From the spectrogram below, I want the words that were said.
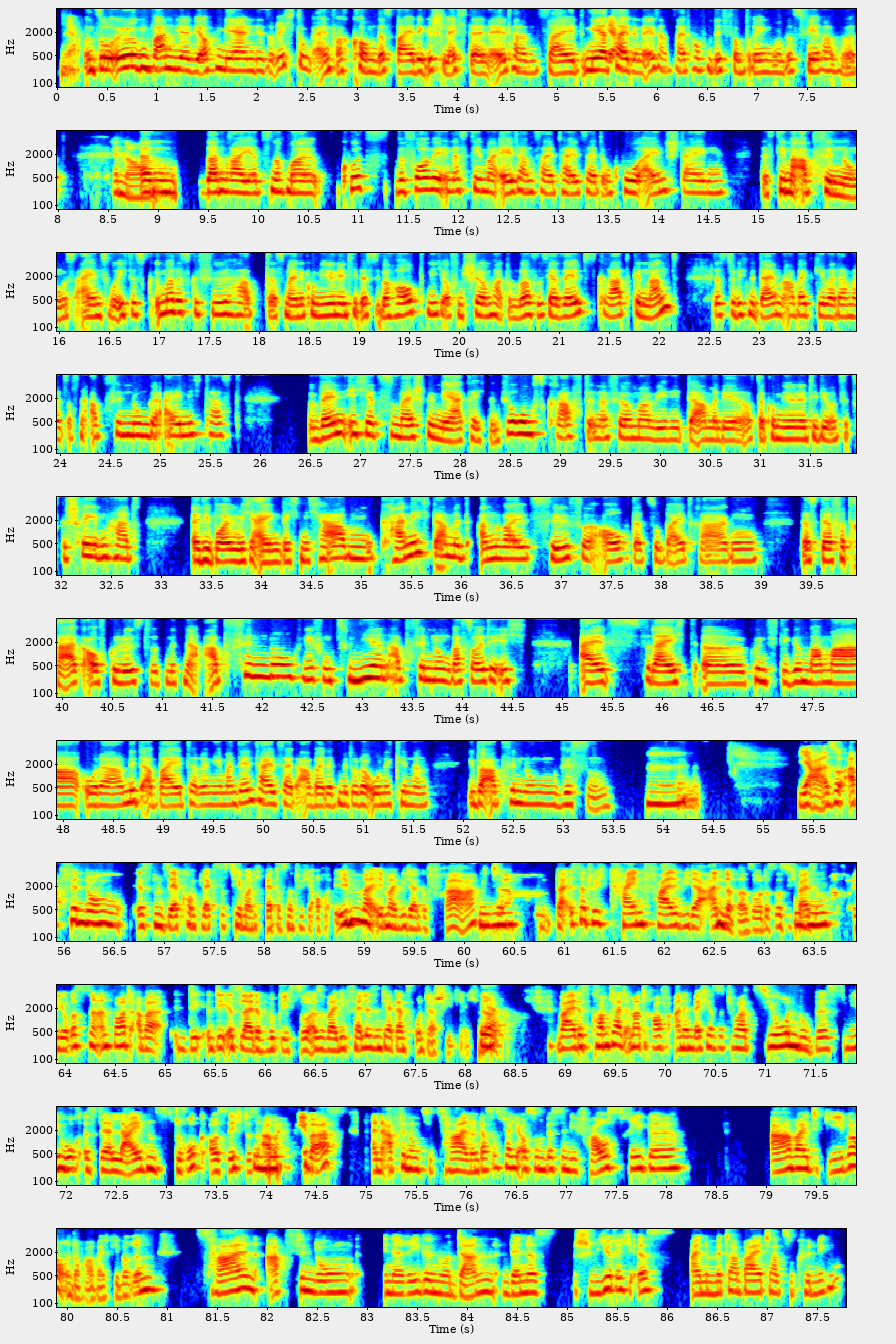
Ja. Und so irgendwann ja wir auch mehr in diese Richtung einfach kommen, dass beide Geschlechter in Elternzeit, mehr ja. Zeit in Elternzeit hoffentlich verbringen und das fairer wird. Genau. Ähm, Sandra, jetzt nochmal kurz, bevor wir in das Thema Elternzeit, Teilzeit und Co. einsteigen. Das Thema Abfindung ist eins, wo ich das immer das Gefühl habe, dass meine Community das überhaupt nicht auf dem Schirm hat. Und du hast es ja selbst gerade genannt, dass du dich mit deinem Arbeitgeber damals auf eine Abfindung geeinigt hast wenn ich jetzt zum Beispiel merke, ich bin Führungskraft in der Firma, wie die Dame die aus der Community, die uns jetzt geschrieben hat, äh, die wollen mich eigentlich nicht haben, kann ich damit Anwaltshilfe auch dazu beitragen, dass der Vertrag aufgelöst wird mit einer Abfindung? Wie funktionieren Abfindungen? Was sollte ich als vielleicht äh, künftige Mama oder Mitarbeiterin, jemand, der in Teilzeit arbeitet, mit oder ohne Kindern, über Abfindungen wissen? Mhm. Ja, also Abfindung ist ein sehr komplexes Thema und ich werde das natürlich auch immer, immer wieder gefragt. Mhm. Ähm, da ist natürlich kein Fall wie der andere. So, das ist, ich weiß, mhm. immer so eine Juristenantwort, aber die, die, ist leider wirklich so. Also, weil die Fälle sind ja ganz unterschiedlich. Ne? Ja. Weil das kommt halt immer darauf an, in welcher Situation du bist, wie hoch ist der Leidensdruck aus Sicht des mhm. Arbeitgebers, eine Abfindung zu zahlen. Und das ist vielleicht auch so ein bisschen die Faustregel. Arbeitgeber und auch Arbeitgeberinnen zahlen Abfindungen in der Regel nur dann, wenn es schwierig ist, einem Mitarbeiter zu kündigen,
